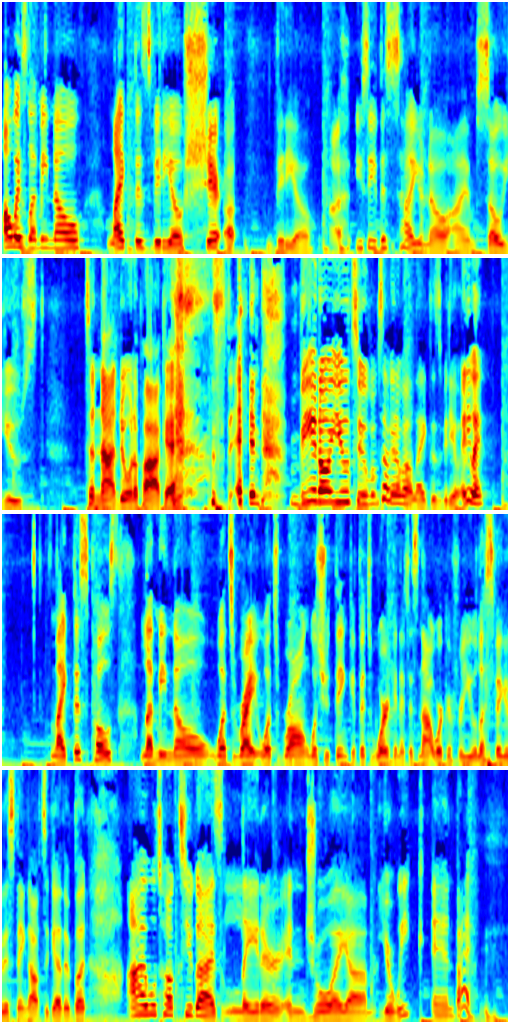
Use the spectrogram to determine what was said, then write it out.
always let me know. Like this video, share uh, video. Uh, you see, this is how you know I am so used to not doing a podcast and being on YouTube. I'm talking about like this video. Anyway, like this post let me know what's right what's wrong what you think if it's working if it's not working for you. Let's figure this thing out together. But i will talk to you guys later. Enjoy um, your week and bye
